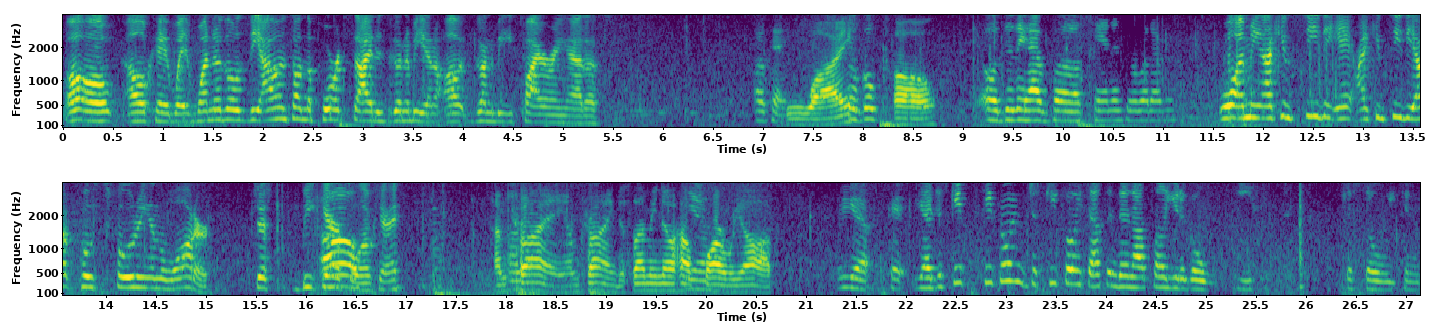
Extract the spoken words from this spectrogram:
Uh oh. Okay, wait. One of those, the islands on the port side is going to be an, uh, going to be firing at us. Okay. Why? So go. oh, Oh, do they have uh, cannons or whatever? Well, I mean, I can see the I can see the outpost floating in the water. Just be careful, Oh. okay? I'm Okay. trying. I'm trying. Just let me know how Yeah. far we are. Yeah. Okay. Yeah. Just keep keep going. Just keep going south, and then I'll tell you to go east, just so we can.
